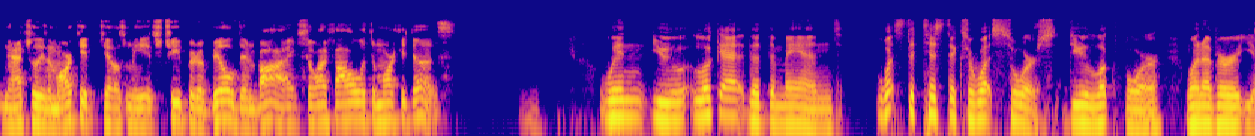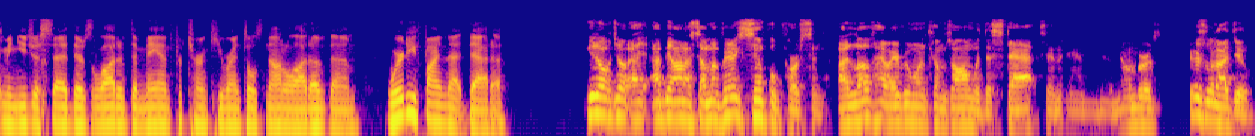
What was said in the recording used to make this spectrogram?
naturally the market tells me it's cheaper to build than buy, so I follow what the market does. When you look at the demand, what statistics or what source do you look for whenever, I mean, you just said there's a lot of demand for turnkey rentals, not a lot of them. Where do you find that data? You know, Joe, I, I'll be honest, I'm a very simple person. I love how everyone comes on with the stats and, and the numbers. Here's what I do.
